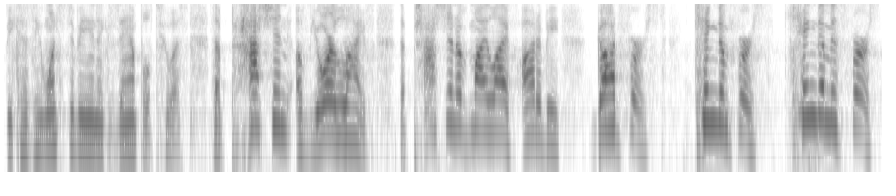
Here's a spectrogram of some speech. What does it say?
Because he wants to be an example to us. The passion of your life, the passion of my life ought to be God first, Kingdom first. Kingdom is first.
